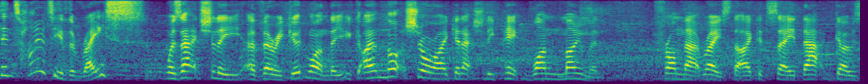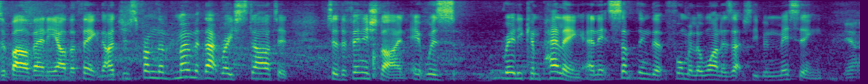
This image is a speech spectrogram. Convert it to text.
the entirety of the race was actually a very good one. I'm not sure I could actually pick one moment from that race that I could say that goes above any other thing. I just from the moment that race started to the finish line, it was really compelling, and it's something that Formula One has actually been missing Yeah.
